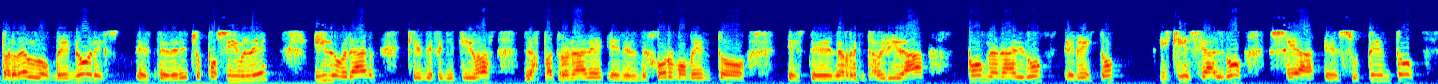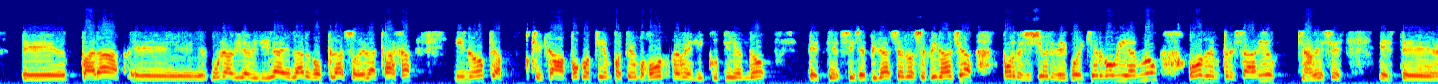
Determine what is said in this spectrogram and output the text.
perder los menores este, derechos posibles y lograr que en definitiva las patronales en el mejor momento este, de rentabilidad pongan algo en esto y que ese algo sea el sustento eh, para eh, una viabilidad de largo plazo de la caja y no que, cada poco tiempo estemos otra vez discutiendo este, si se financia o no se financia por decisiones de cualquier gobierno o de empresarios que a veces este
